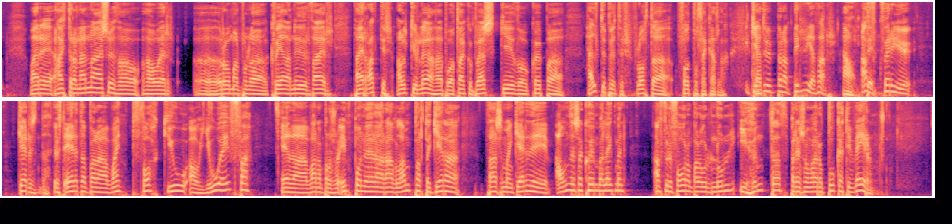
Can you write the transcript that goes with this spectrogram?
væri hættur að nenna þessu þá, þá er uh, Roman búin að kveða niður þær, þær rattir algjörlega. Það er búin að taka upp veskið og kaupa heldur betur flotta fótboltakalla. Getum við bara að byrja þar? Já, Af hverju gerist þetta? Er þetta bara vænt fuck you á UEFA? Eða var hann bara svo imponerar af Lampard að gera það sem hann gerði án þess að kaupa leikmenn Af hverju fór hann bara úr 0 í 100 Bara eins og hann var að búka til veirun sko.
